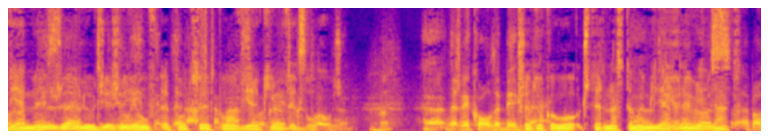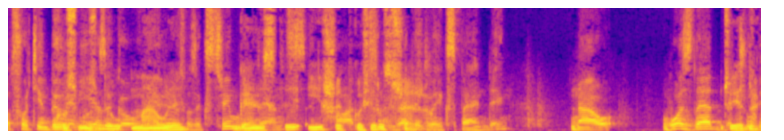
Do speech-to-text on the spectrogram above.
Wiemy, że ludzie żyją w epoce po wielkim wybuchu. Przed około 14 miliardami lat kosmos był mały, gęsty i szybko się rozszerzał. Czy jednak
